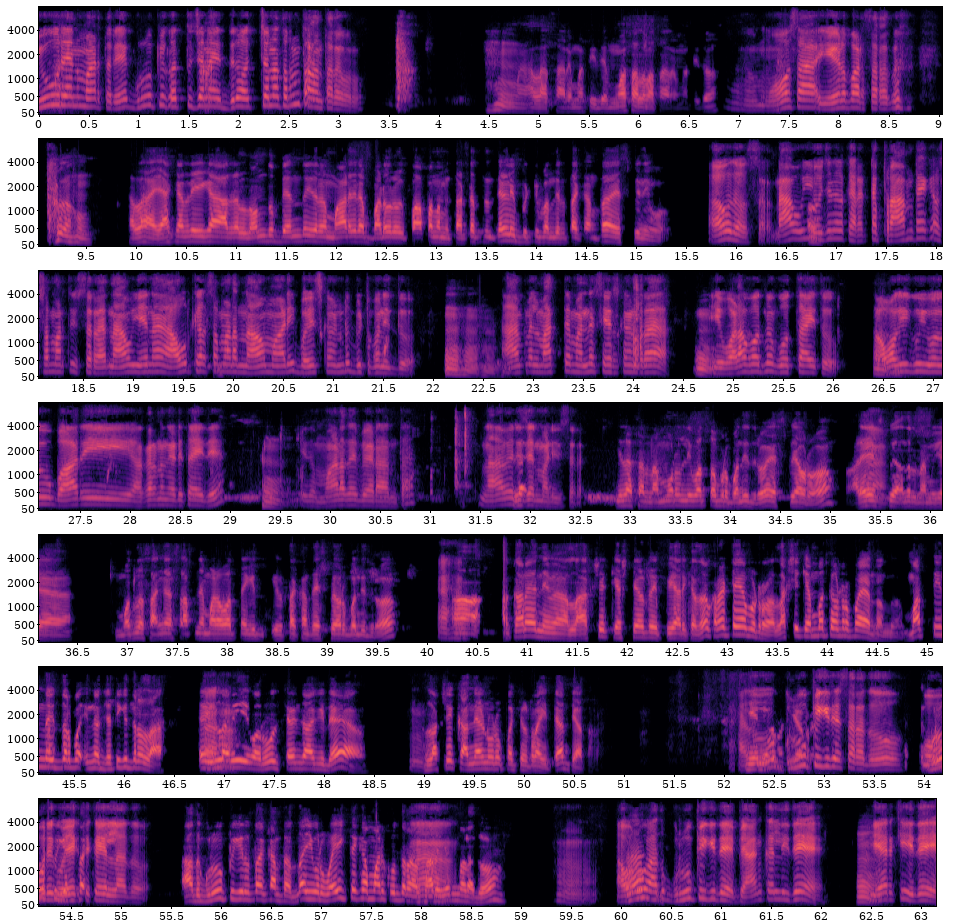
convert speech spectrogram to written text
ಇವ್ರ ಏನ್ ಮಾಡ್ತಾರೆ ಗ್ರೂಪಿಗೆ ಹತ್ತು ಜನ ಇದ್ರೆ ಹತ್ತು ಜನ ತರ ತಗೊಂತಾರೆ ಅವರು. ಹ್ಮ್ ಅಲ್ಲ ಸರ್ ಮತ್ತೆ ಇದು ಮೋಸ ಅಲ್ವಾ ಸರ್ ಮತ್ತಿದು ಮೋಸ ಹೇಳ್ಬಾರ್ದು ಸರ್ ಅದು. ಅಲ್ಲ ಯಾಕಂದ್ರೆ ಈಗ ಅದ್ರಲ್ಲಿ ಒಂದು ಬೆಂದು ಇದ್ರ ಮಾಡಿದ್ರೆ ಬಡವರು ಪಾಪ ನಮ್ಗೆ ತಟ್ಟತ್ ಅಂತ ಹೇಳಿ ಬಿಟ್ಟು ಬಂದಿರತಕ್ಕಂತ ಎಸ್ ಪಿ ನೀವು. ಹೌದೌದು ಸರ್. ನಾವು ಈ ಯೋಜನೆಯಲ್ಲಿ ಯೋಜನೆ ಕರೆಕ್ಟ್ ಪ್ರಾಂಪ್ಟ್ ಆಗಿ ಕೆಲಸ ಮಾಡ್ತೀವಿ ಸರ್. ನಾವು ಏನ ಅವ್ರ ಕೆಲಸ ಮಾಡೋದ್ ನಾವು ಮಾಡಿ ಬಯಸ್ಕೊಂಡು ಬಿಟ್ಟು ಬಂದಿದ್ದು. ಆಮೇಲೆ ಮತ್ತೆ ಮೊನ್ನೆ ಸೇರ್ಸ್ಕೊಂಡ್ರ ಈ ಒಳಗ್ ಹೋದ್ಮೇಲೆ ಗೊತ್ತಾಯ್ತು ಅವಾಗಿಗೂ ಇವಾಗ ಭಾರಿ ಹಗರಣ ನಡೀತಾ ಇದೆ. ಇದು ಮಾಡದೇ ಬೇಡ ಅಂತ ನಾವೇ ರಿಸೈನ್ ಮಾಡಿದ್ವಿ ಸರ್. ಇಲ್ಲ ಸರ್ ನಮ್ಮೂರಲ್ಲಿ ಇವತ್ತೊಬ್ರು ಬಂದಿದ್ರು ಎಸ್ ಪಿ ಅವರು. ಹಳೆ ಎಸ್ ಪಿ ಅಂದ್ರೆ ನಮಗೆ ಮೊದಲು ಸಂಘ ಸ್ಥಾಪನೆ ಮಾಡೋ ಇರ್ತಕ್ಕಂಥ ಎಸ್ ಪಿ ಅವ್ರು ಬಂದಿದ್ರು. ಆ, ಅಕ್ಕಾರೆ ನೀವು ಲಕ್ಷಕ್ಕೆ ಎಷ್ಟು ಹೇಳ್ರಿ ಪಿ ಆರ್ ಕೆ ಕರೆಕ್ಟ್ ಹೇಳ್ಬಿಟ್ರು ಲಕ್ಷಕ್ಕೆ ಎಂಬತ್ತೇಳು ರೂಪಾಯಿ ಅಂತಂದು. ಮತ್ತಿನ್ನ ಇದ್ರ ಇನ್ನ ಜೊತೆಗಿದ್ರಲ್ಲ ಏ ಇಲ್ಲ ರೀ ಇವಾಗ ರೂಲ್ ಚೇಂಜ್ ಆಗಿದೆ. ಲಕ್ಷಕ್ಕೆ ಹನ್ನೆರಡು ನೂರು ರೂಪಾಯಿ ಚಿಲ್ಲರ ಐತೆ ಅಂತ ಹೇಳ್ತಾರೆ. ಗ್ರೂಪ್ ಇದೆ ಸರ್ ಅದು. ಒಬ್ಬರಿಗೆ ವೈಯಕ್ತಿಕ ಇಲ್ಲ ಅದು. ಅದು ಗ್ರೂಪ್ ಇರ್ತಕ್ಕಂಥದ್ನ ಇವ್ರು ವೈಯಕ್ತಿಕ ಮಾಡ್ಕೊಂತಾರ ಸರ್. ಏನ್ ಮಾಡೋದು? ಅವರು ಅದು ಗ್ರೂಪ್ ಇದೆ ಬ್ಯಾಂಕ್ ಅಲ್ಲಿ ಇದೆ. ಏರ್ಕೆ ಇದೆ.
